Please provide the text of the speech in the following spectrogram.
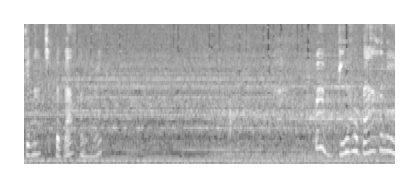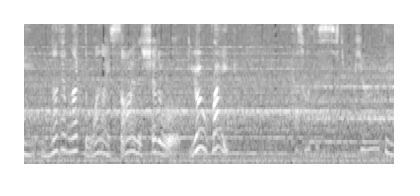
Did not check the balcony, right? What a beautiful balcony! Nothing like the one I saw in the Shadow World. You're right! This one is such beauty.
